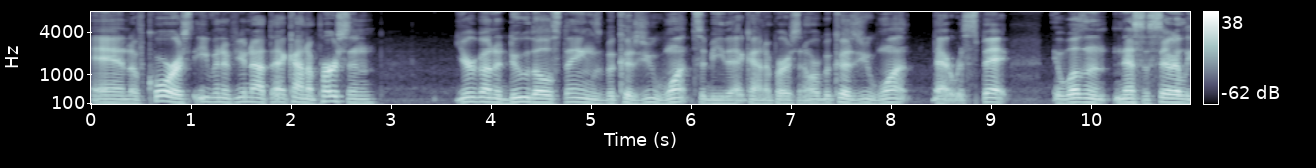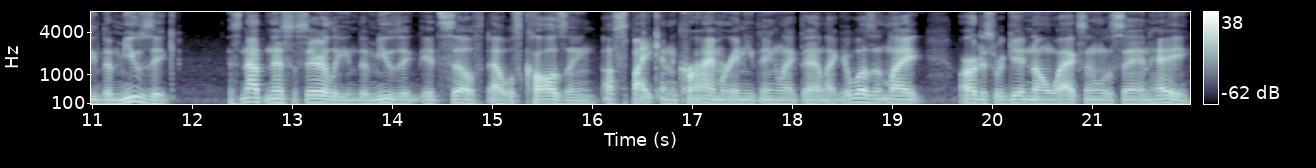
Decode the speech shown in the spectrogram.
and of course, even if you're not that kind of person, you're going to do those things because you want to be that kind of person or because you want that respect. It wasn't necessarily the music. It's not necessarily the music itself that was causing a spike in crime or anything like that. Like, it wasn't like artists were getting on wax and was saying, hey,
